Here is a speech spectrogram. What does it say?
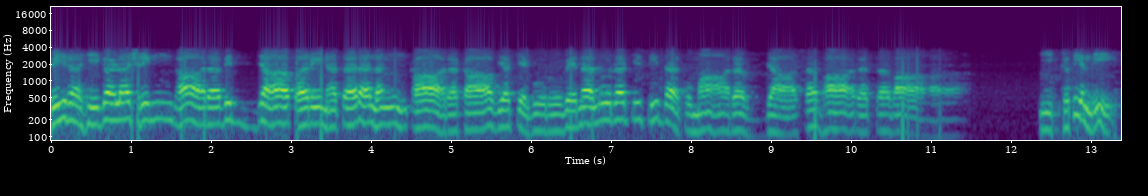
ವಿರಹಿಗಳ ಶೃಂಗಾರ ವಿದ್ಯಾ ಪರಿಣತರಲಂಕಾರ ಕಾವ್ಯಕ್ಕೆ ಗುರುವೆನಲು ರಚಿಸಿದ ಕುಮಾರ ವ್ಯಾಸ ಭಾರತವಾ. ಈ ಕೃತಿಯಲ್ಲಿ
